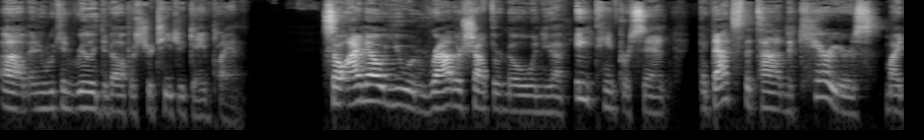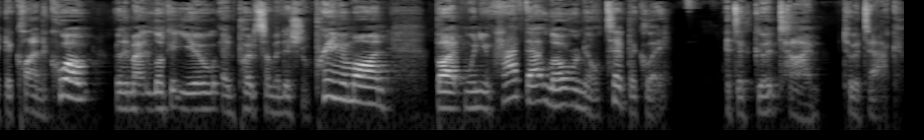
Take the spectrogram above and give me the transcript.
Um, and we can really develop a strategic game plan. So I know you would rather shop the renewal when you have 18%, but that's the time the carriers might decline to quote or they might look at you and put some additional premium on. But when you have that low renewal, typically, it's a good time to attack.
